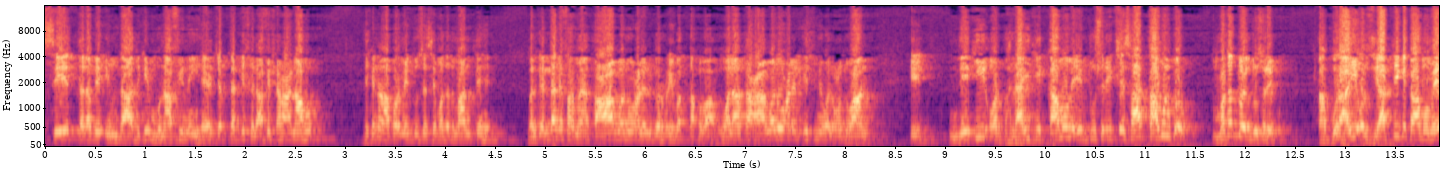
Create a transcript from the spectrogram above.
سے طلب امداد کے منافی نہیں ہے جب تک کہ خلاف شرع نہ ہو۔ دیکھیں نا، آپ ہم ایک دوسرے سے مدد مانگتے ہیں، بلکہ اللہ نے فرمایا، تعاونوا علی البر والتقوى ولا تعاونوا علی الاثم والعدوان۔ نیکی اور بھلائی کے کاموں میں ایک دوسرے کے ساتھ تعاون کرو، مدد دو ایک دوسرے کو۔ ہاں برائی اور زیادتی کے کاموں میں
